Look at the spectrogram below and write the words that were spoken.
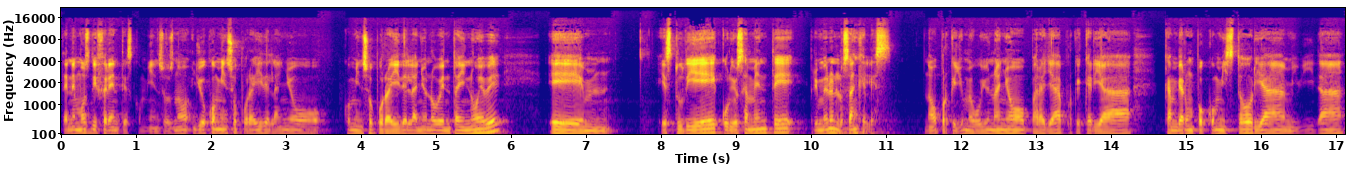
tenemos diferentes comienzos, ¿no? Yo comienzo por ahí del año, comienzo por ahí del año 99 Em, estudié, curiosamente, primero en Los Ángeles, ¿no? Porque yo me voy un año para allá porque quería cambiar un poco mi historia, mi vida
